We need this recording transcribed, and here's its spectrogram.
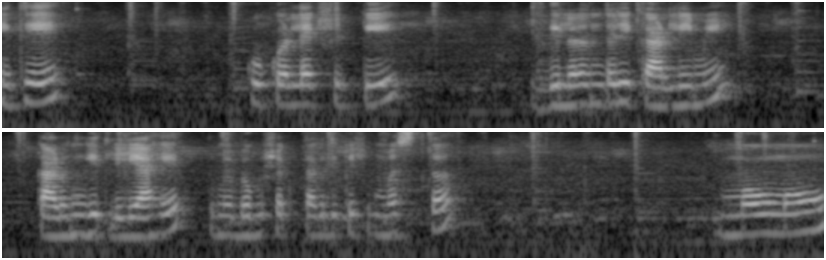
इथे कुकरला एक शिट्टी दिल्यानंतर ही कारली मी काढून घेतलेली आहेत तुम्ही बघू शकता अगदी कशी मस्त मऊ मऊ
